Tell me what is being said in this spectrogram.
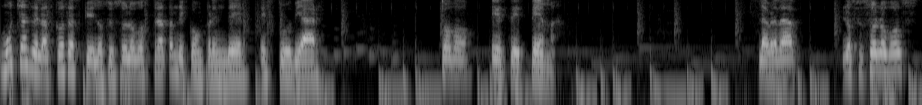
muchas de las cosas que los sociólogos tratan de comprender, estudiar todo este tema. La verdad, los sociólogos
